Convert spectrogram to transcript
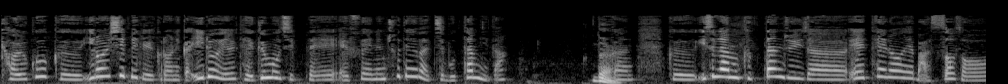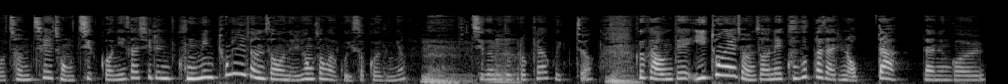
결국 그 1월 11일 그러니까 일요일 대규모 집회에 FN은 초대받지 못합니다. 네. 그러니까 그 이슬람 극단주의자의 테러에 맞서서 전체 정치권이 사실은 국민 통일 전선을 형성하고 있었거든요. 네. 지금도 네. 그렇게 하고 있죠. 네. 그 가운데 이 통일 전선에 구급화 자리는 없다라는 걸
